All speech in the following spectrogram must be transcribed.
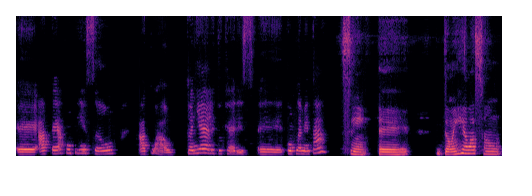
é, até a compreensão atual. Daniele, tu queres é, complementar? Sim, é, então, em relação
